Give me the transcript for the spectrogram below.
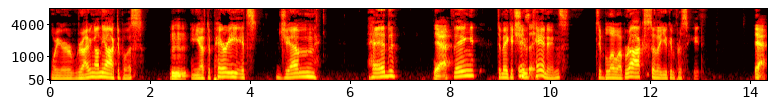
where you're driving on the octopus hmm and you have to parry its gem head Yeah. thing to make it shoot It's a- cannons to blow up rocks so that you can proceed. Yeah.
